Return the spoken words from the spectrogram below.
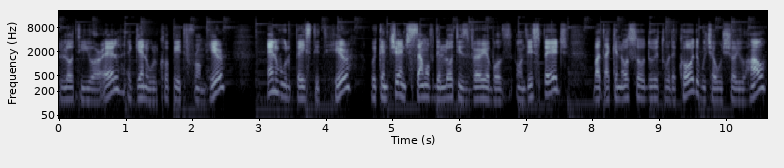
Lottie URL. Again, we'll copy it from here and we'll paste it here. We can change some of the Lottie's variables on this page but I can also do it with the code, which I will show you how.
